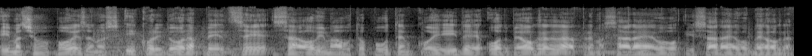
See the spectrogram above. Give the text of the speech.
imat ćemo povezanost i koridora 5C sa ovim autoputem koji ide od Beograda prema Sarajevo i Sarajevo-Beograd.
